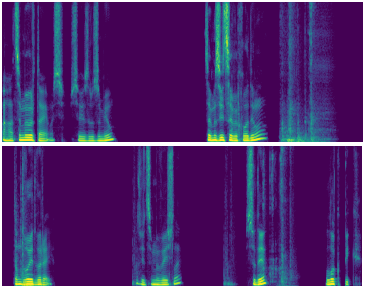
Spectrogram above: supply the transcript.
Ага, це ми вертаємось. Все, я зрозумів. Це ми звідси виходимо. Там двоє дверей. Звідси ми вийшли. Сюди. Локпік.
